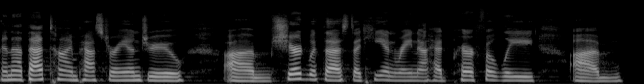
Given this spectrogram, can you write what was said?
And at that time, Pastor Andrew um, shared with us that he and Raina had prayerfully um,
